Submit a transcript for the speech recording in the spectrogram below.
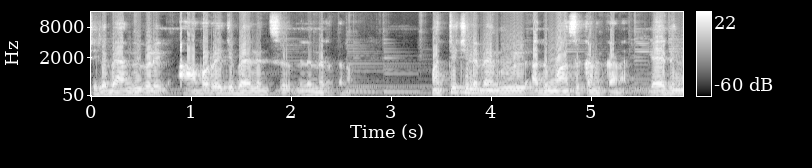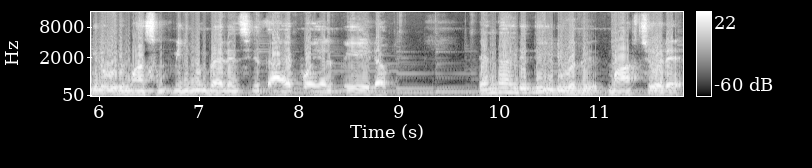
ചില ബാങ്കുകളിൽ ആവറേജ് ബാലൻസ് നിലനിർത്തണം. മറ്റു ചില ബാങ്കുകളിൽ അത് മാസക്കണക്കാണ്. ഏതെങ്കിലും ഒരു മാസം മിനിമം ബാലൻസിന് താഴെ പോയാൽ പേ ഈടാക്കും രണ്ടായിരത്തി ഇരുപത് മാർച്ച് വരെ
